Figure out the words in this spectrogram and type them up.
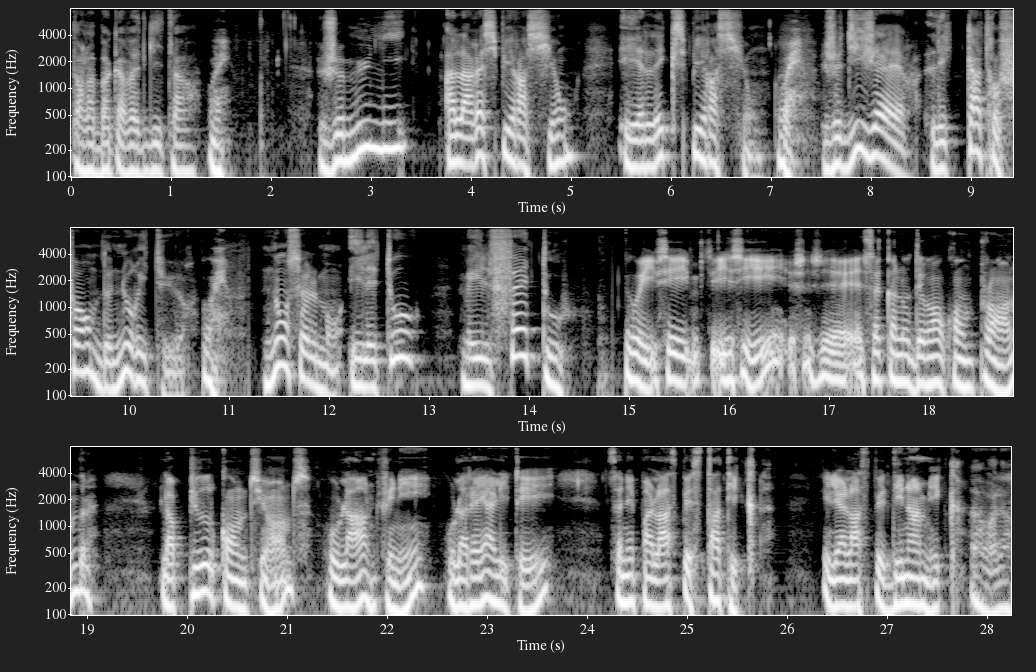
dans la Bhagavad Gita Oui, Je m'unis à la respiration et à l'expiration. Je digère les quatre formes de nourriture. Non seulement il est tout, mais il fait tout. Oui, c'est ici c'est ce que nous devons comprendre. La pure conscience ou l'infini ou la réalité, ce n'est pas l'aspect statique. Il y a l'aspect dynamique. Ah voilà.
